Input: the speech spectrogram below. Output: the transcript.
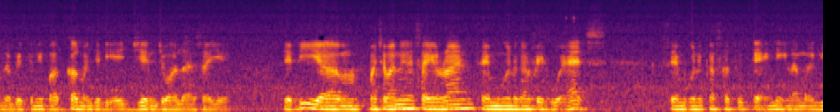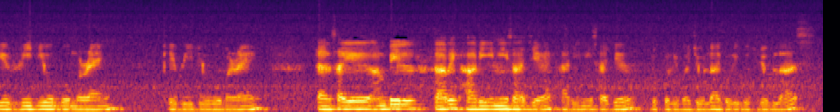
dan mereka ni bakal menjadi ejen jualan saya. Jadi um, macam mana saya run saya menggunakan Facebook Ads. Saya menggunakan satu teknik nama dia video boomerang. Okay, video boomerang. Dan saya ambil tarikh hari ini saja eh, hari ini saja 25 Julai 2017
